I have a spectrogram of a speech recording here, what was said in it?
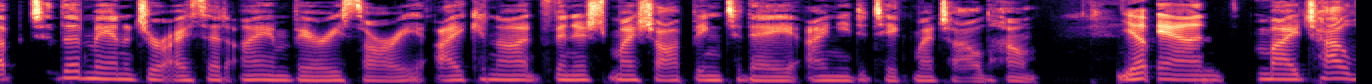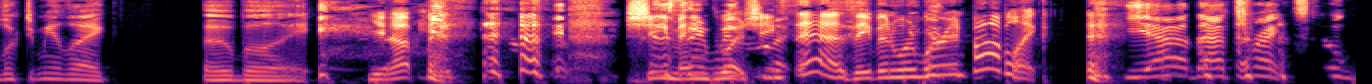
up to the manager. I said i am very sorry. I cannot finish my shopping today. I need to take my child home. Yep. and my child looked at me like oh boy Yep. she means what she says, even when we're in public. yeah, that's right. So,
